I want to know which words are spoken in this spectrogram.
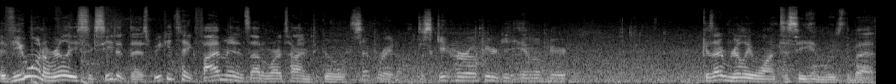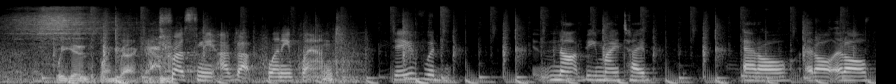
If you want to really succeed at this, we could take five minutes out of our time to go separate them. Just get her up here, get him up here. Because I really want to see him lose the bet. We get into playing backgammon. Trust me, I've got plenty planned. Dave would not be my type at all, at all, at all.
